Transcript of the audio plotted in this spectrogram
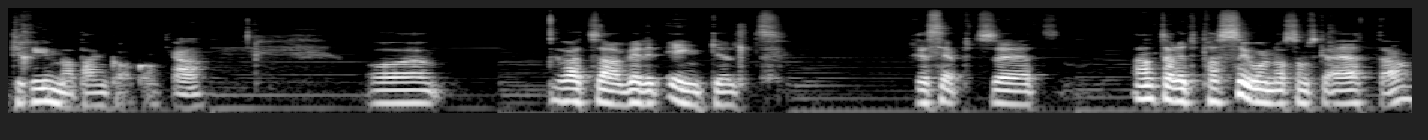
grymma pannkakor. Ja. Och det var ett så här väldigt enkelt recept. Så att antalet personer som ska äta.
